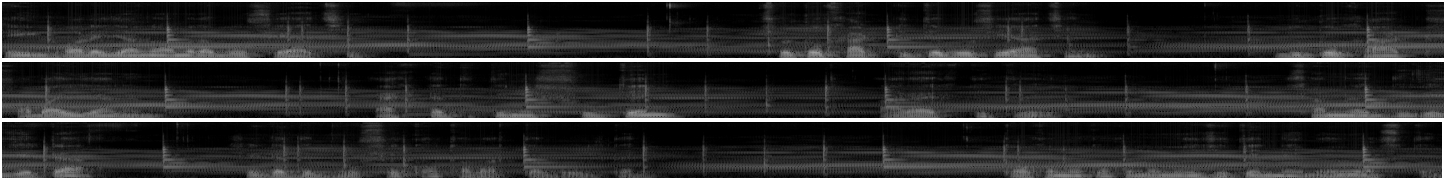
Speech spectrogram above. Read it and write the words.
সেই ঘরে যেন আমরা বসে আছি। ছোট খাটটিতে বসে আছেন। দুটো খাট, সবাই জানেন। একটাতে তিনি শুতেন। আর একটিতে সামনের দিকে যেটা, সেটাতে বসে কথাবার্তা বলতেন। কখনো কখনো মেঝেতে নেমেও আসতেন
